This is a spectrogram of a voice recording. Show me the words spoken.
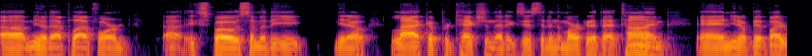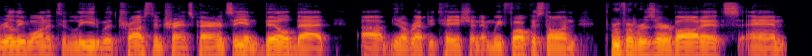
um, you know that platform uh, exposed some of the you know lack of protection that existed in the market at that time and you know BitBuy really wanted to lead with trust and transparency and build that uh, you know reputation and we focused on proof of reserve audits and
